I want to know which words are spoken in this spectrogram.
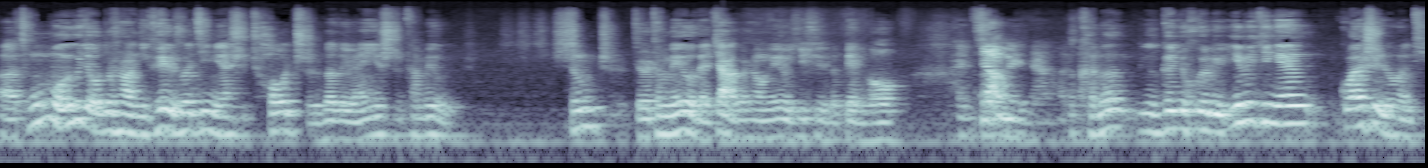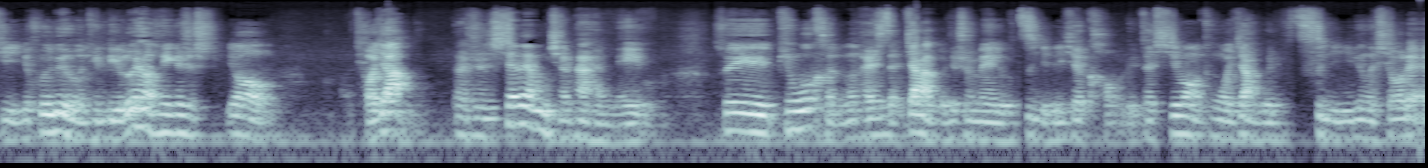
呃，从某一个角度上，你可以说今年是超值的的原因是它没有升值，就是它没有在价格上没有继续的变高。还降了一点，好像可能根据汇率，因为今年关税的问题以及汇率的问题，理论上它应该是要调价的，但是现在目前看还没有，所以苹果可能还是在价格这上面有自己的一些考虑，它希望通过价格刺激一定的销量。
